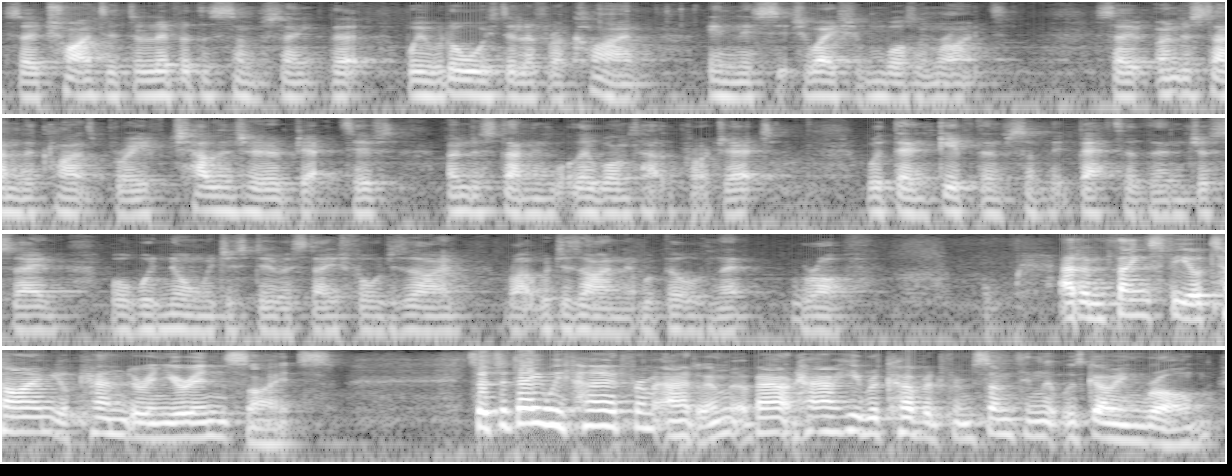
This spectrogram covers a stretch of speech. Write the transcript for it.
So trying to deliver the something that we would always deliver a client in this situation wasn't right. So understanding the client's brief, challenging their objectives, understanding what they want out of the project, would then give them something better than just saying, well, we normally just do a stage four design. Right, we're designing it, we're building it, we're off. Adam, thanks for your time, your candour, and your insights. So today we've heard from Adam about how he recovered from something that was going wrong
